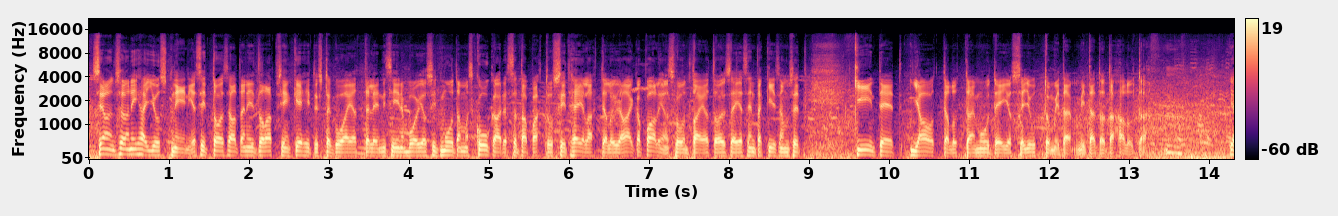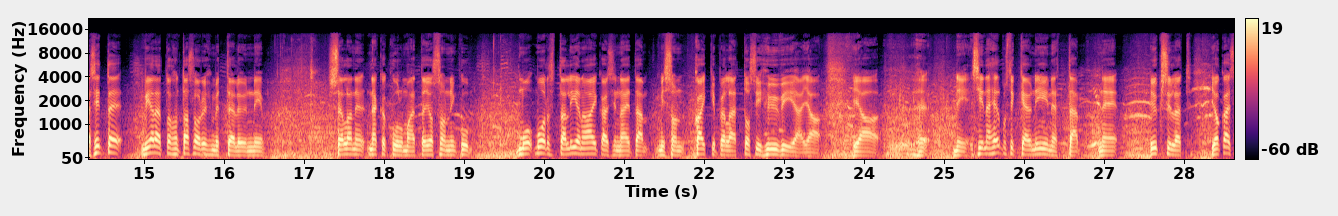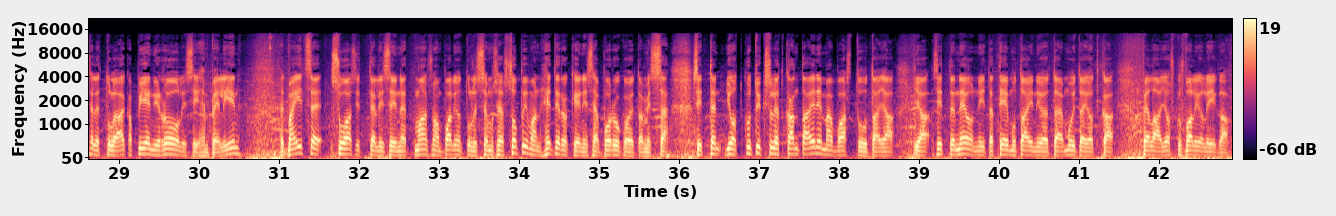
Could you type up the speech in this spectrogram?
Se on, se on ihan just niin. Ja sitten toisaalta niitä lapsien kehitystä kun ajattelee, niin siinä voi jo sit muutamassa kuukaudessa tapahtua sit heilahteluja aika paljon suuntaan ja toiseen. Ja sen takia semmoiset kiinteät jaottelut tai muut ei ole se juttu, mitä, mitä tota halutaan. Ja sitten vielä tuohon tasoryhmittelyyn, niin sellainen näkökulma, että jos on niinku muodostaa liian aikaisin näitä, missä on kaikki pelaajat tosi hyviä ja, ja niin siinä helposti käy niin, että ne yksilöt, jokaiselle tulee aika pieni rooli siihen peliin. Et mä itse suosittelisin, että mahdollisimman paljon tulisi semmoisia sopivan heterogeenisia porukoita, missä sitten jotkut yksilöt kantaa enemmän vastuuta ja, ja sitten ne on niitä Teemu Tainioita ja muita, jotka pelaa joskus valioliigaa.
